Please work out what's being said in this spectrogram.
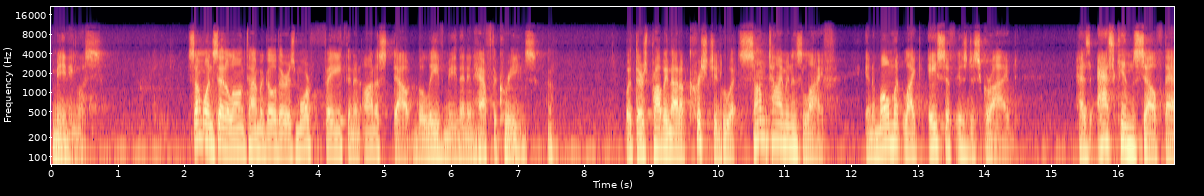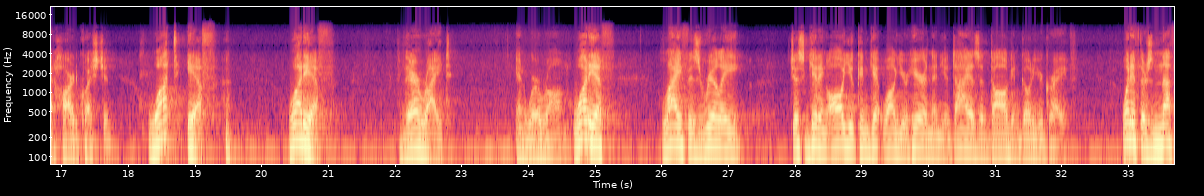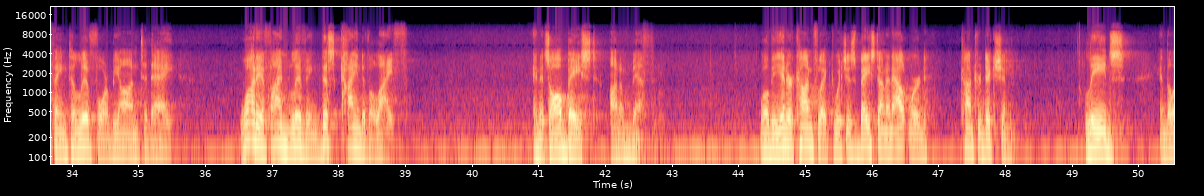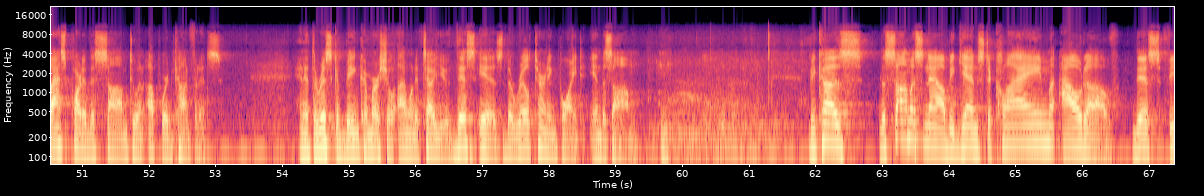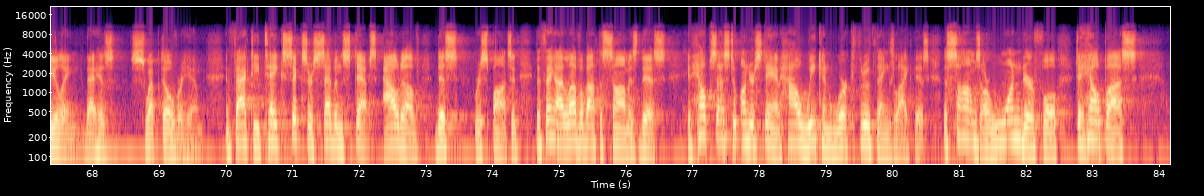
meaningless. Someone said a long time ago, there is more faith in an honest doubt, believe me, than in half the creeds. But there's probably not a Christian who, at some time in his life, in a moment like Asaph is described, has asked himself that hard question what if, what if they're right and we're wrong? What if life is really just getting all you can get while you're here and then you die as a dog and go to your grave? What if there's nothing to live for beyond today? What if I'm living this kind of a life? And it's all based on a myth. Well, the inner conflict, which is based on an outward contradiction leads in the last part of this psalm to an upward confidence. And at the risk of being commercial, I want to tell you this is the real turning point in the psalm. Hmm. Because the psalmist now begins to climb out of this feeling that has swept over him. In fact, he takes six or seven steps out of this response. And the thing I love about the psalm is this it helps us to understand how we can work through things like this. The Psalms are wonderful to help us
